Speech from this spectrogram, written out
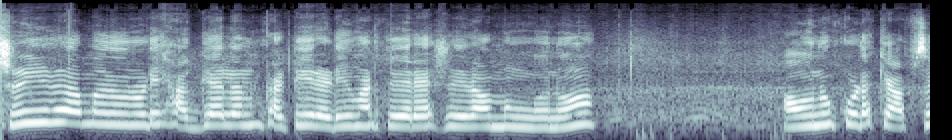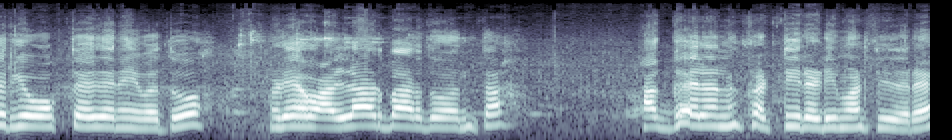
ಶ್ರೀರಾಮನು ನೋಡಿ ಹಗ್ಗ ಎಲ್ಲ ಕಟ್ಟಿ ರೆಡಿ ಮಾಡ್ತಿದ್ದಾರೆ ಶ್ರೀರಾಮಂಗೂ ಅವನು ಕೂಡ ಕ್ಯಾಪ್ಚರ್ಗೆ ಹೋಗ್ತಾ ಇದ್ದಾನೆ ಇವತ್ತು. ನೋಡಿ ಅವು ಅಳ್ಳಾಡಬಾರ್ದು ಅಂತ ಹಗ್ಗ ಕಟ್ಟಿ ರೆಡಿ ಮಾಡ್ತಿದ್ದಾರೆ.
